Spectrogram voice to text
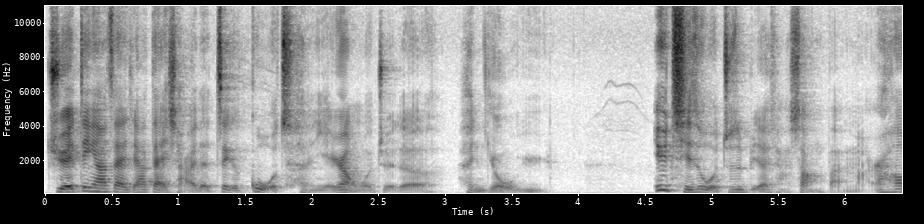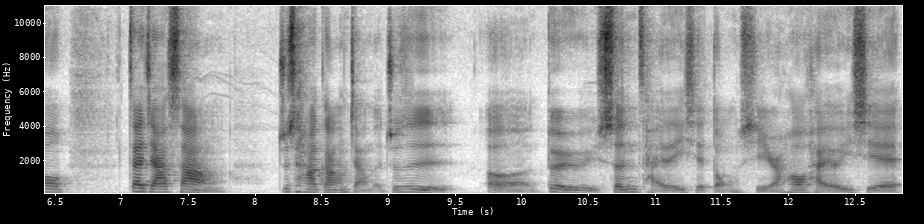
决定要在家带小孩的这个过程，也让我觉得很忧郁，因为其实我就是比较想上班嘛，然后再加上就是他刚刚讲的，就是呃对于身材的一些东西，然后还有一些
